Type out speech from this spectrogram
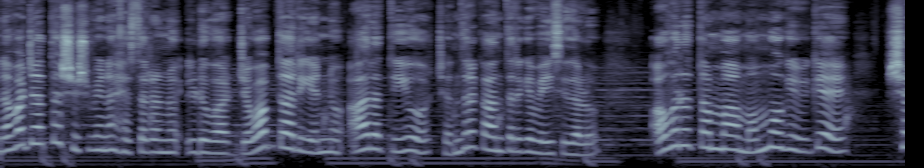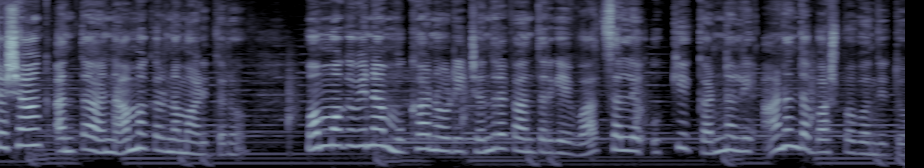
ನವಜಾತ ಶಿಶುವಿನ ಹೆಸರನ್ನು ಇಡುವ ಜವಾಬ್ದಾರಿಯನ್ನು ಆರತಿಯು ಚಂದ್ರಕಾಂತರಿಗೆ ವಹಿಸಿದಳು. ಅವರು ತಮ್ಮ ಮೊಮ್ಮಗುವಿಗೆ ಶಶಾಂಕ್ ಅಂತ ನಾಮಕರಣ ಮಾಡಿದರು ಮೊಮ್ಮಗುವಿನ ಮುಖ ನೋಡಿ ಚಂದ್ರಕಾಂತರಿಗೆ ವಾತ್ಸಲ್ಯ ಉಕ್ಕಿ ಕಣ್ಣಲ್ಲಿ ಆನಂದ ಬಾಷ್ಪ ಬಂದಿತು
